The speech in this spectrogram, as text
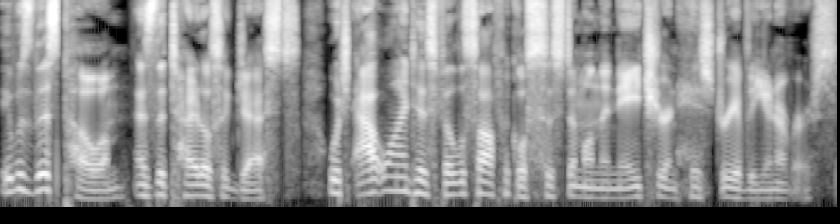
It was this poem, as the title suggests, which outlined his philosophical system on the nature and history of the universe.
